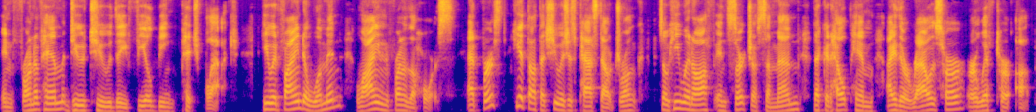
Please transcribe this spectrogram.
in front of him due to the field being pitch black. He would find a woman lying in front of the horse. At first, he had thought that she was just passed out drunk, so he went off in search of some men that could help him either rouse her or lift her up.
